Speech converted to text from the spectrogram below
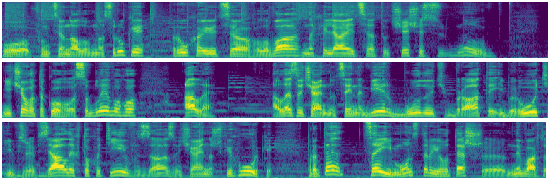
по функціоналу в нас руки рухаються, голова нахиляється, тут ще щось. Ну, нічого такого особливого. Але, але, звичайно, цей набір будуть брати і беруть, і вже взяли, хто хотів, за, звичайно ж, фігурки. Проте цей монстр його теж е, не варто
